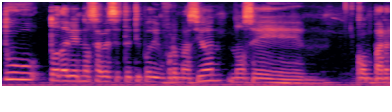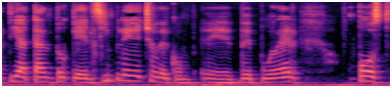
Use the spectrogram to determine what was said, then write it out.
tú todavía no sabes este tipo de información, no se compartía tanto que el simple hecho de, eh, de poder post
